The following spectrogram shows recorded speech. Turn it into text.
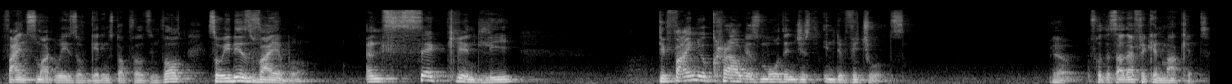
Find smart ways of getting Stokvels involved. So it is viable. And secondly, define your crowd as more than just individuals Yeah. for the South African market.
